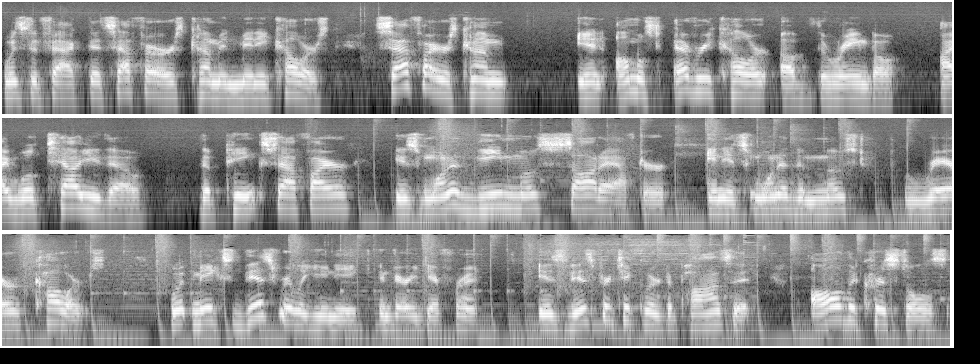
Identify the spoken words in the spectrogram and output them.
was the fact that sapphires come in many colors. Sapphires come in almost every color of the rainbow. I will tell you though, the pink sapphire is one of the most sought after, and it's one of the most rare colors. What makes this really unique and very different is this particular deposit. All the crystals,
